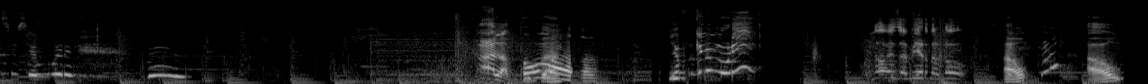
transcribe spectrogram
Así se muere. ¡A la puta! ¡Toma! ¿Yo por qué me morí? No, esa mierda no. ¡Au! ¡Au!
